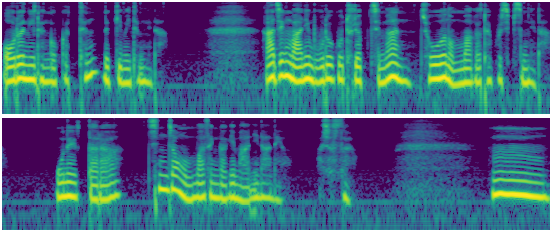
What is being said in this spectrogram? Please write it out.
어른이 된 것 같은 느낌이 듭니다. 아직 많이 모르고 두렵지만 좋은 엄마가 되고 싶습니다. 오늘따라 친정 엄마 생각이 많이 나네요. 하셨어요. 음,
